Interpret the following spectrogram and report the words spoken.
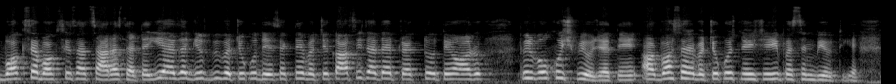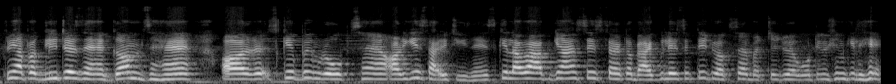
बॉक्स है बॉक्स के साथ सारा सेट है। ये एज अ गिफ्ट भी बच्चों को दे सकते हैं। बच्चे काफ़ी ज़्यादा अट्रैक्ट होते हैं और फिर वो खुश भी हो जाते हैं और बहुत सारे बच्चों को स्टेशनरी पसंद भी होती है। तो यहाँ पर ग्लीटर्स हैं गम्स हैं और स्किपिंग रोप्स हैं और ये सारी चीज़ें हैं। इसके अलावा आप यहाँ से इस तरह का बैग भी ले सकते हैं जो अक्सर बच्चे जो है वो ट्यूशन के लिए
